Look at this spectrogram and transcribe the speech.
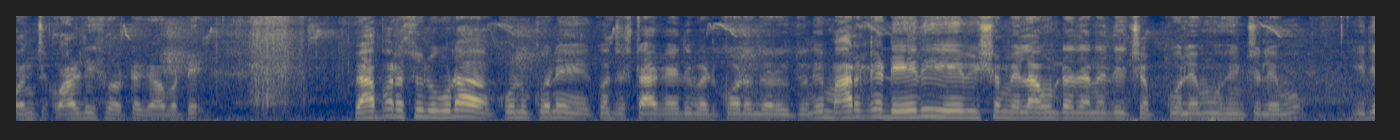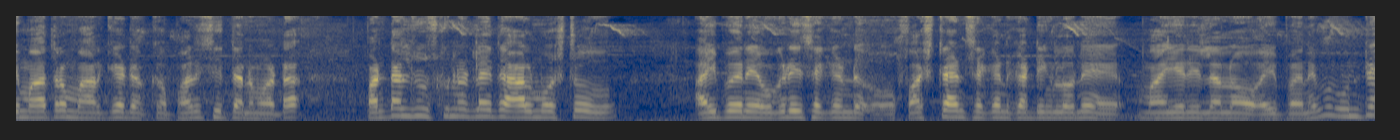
మంచి క్వాలిటీస్ ఉంటాయి కాబట్టి వ్యాపారస్తులు కూడా కొనుక్కొని కొంచెం స్టాక్ అయితే పెట్టుకోవడం జరుగుతుంది. మార్కెట్ ఏది ఏ విషయం ఎలా ఉంటుంది అనేది చెప్పుకోలేము ఊహించలేము. ఇది మాత్రం మార్కెట్ యొక్క పరిస్థితి అనమాట పంటలు చూసుకున్నట్లయితే ఆల్మోస్ట్ అయిపోయినాయి. ఒకటి సెకండ్ ఫస్ట్ అండ్ సెకండ్ కటింగ్లోనే మా ఏరియాలలో అయిపోయినాయి. ఉంటే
